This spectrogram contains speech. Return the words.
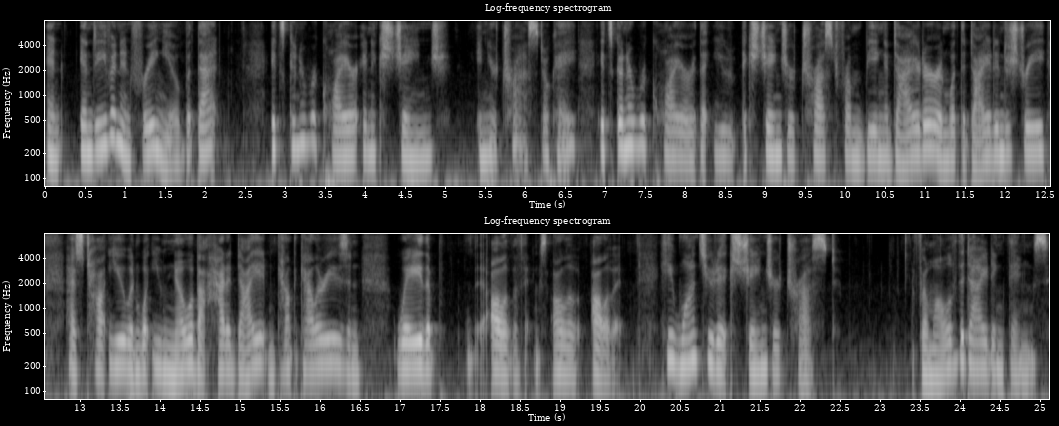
and and even in freeing you but that it's going to require an exchange in your trust, okay? It's going to require that you exchange your trust from being a dieter and what the diet industry has taught you and what you know about how to diet and count the calories and weigh the all of the things, all of all of it. He wants you to exchange your trust from all of the dieting things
